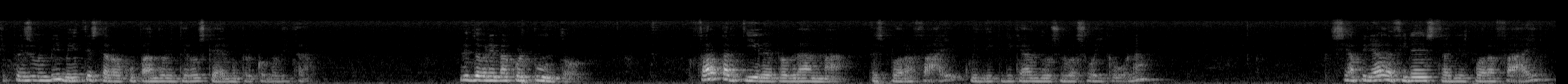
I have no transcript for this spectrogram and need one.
e presumibilmente starà occupando l'intero schermo per comodità. Noi dovremo a quel punto far partire il programma Esplora File, quindi cliccando sulla sua icona, si aprirà la finestra di Esplora File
